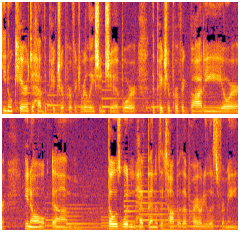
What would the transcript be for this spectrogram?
you know, cared to have the picture perfect relationship or the picture perfect body or, you know, um, those wouldn't have been at the top of the priority list for me.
